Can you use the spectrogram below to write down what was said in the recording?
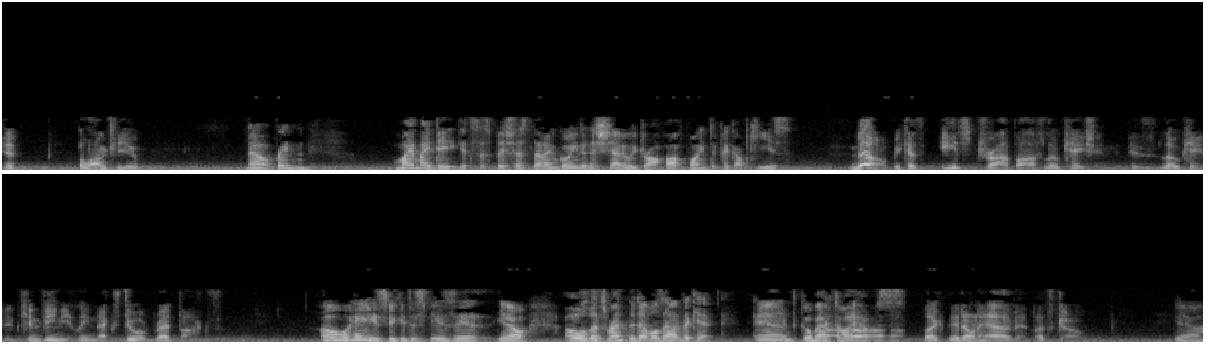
it belonged to you. Now, Braden, might my date get suspicious that I'm going to this shadowy drop-off point to pick up keys? No, because each drop off location is located conveniently next to a Redbox. Oh, hey, so you could just be, you know, oh, let's rent the Devil's Advocate and go back to my house. Uh, Look, they don't have it. Let's go. Yeah.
